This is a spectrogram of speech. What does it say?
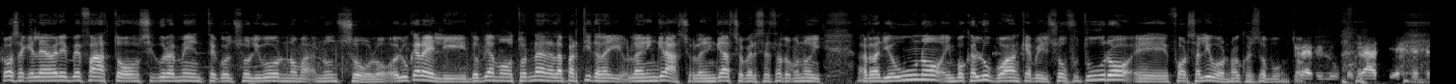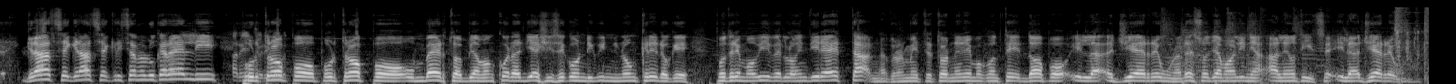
cosa che lei avrebbe fatto sicuramente col suo Livorno, ma non solo. Lucarelli, dobbiamo tornare alla partita, io la ringrazio, la ringrazio per essere stato con noi a Radio 1, in bocca al lupo anche per il suo futuro e forza Livorno a questo punto. Grazie Lupo, grazie. grazie, grazie a Cristiano Lucarelli. Purtroppo, purtroppo Umberto abbiamo ancora 10 secondi, quindi non credo che potremo viverlo in diretta. Naturalmente torneremo con te dopo il GR1. Adesso diamo la linea alle notizie, il GR1.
